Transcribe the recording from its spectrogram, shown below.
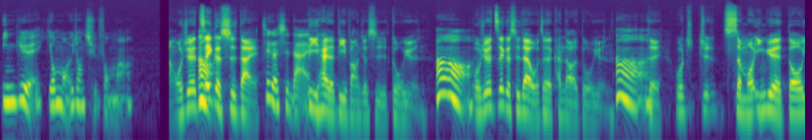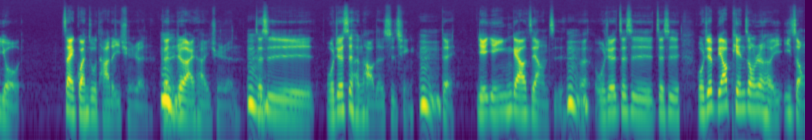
音乐，有某一种曲风吗？我觉得这个时代，这个时代厉害的地方就是多元哦。我觉得这个时代我真的看到了多元，嗯，对我觉得什么音乐都有。在关注他的一群人，跟热爱他一群人，这是我觉得是很好的事情。嗯，对，也也应该要这样子。嗯，我觉得这是这是我觉得不要偏重任何一种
